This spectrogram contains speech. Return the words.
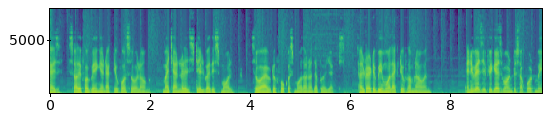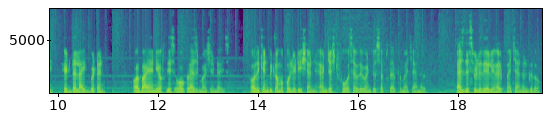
guys, sorry for being inactive for so long. My channel is still very small, so I have to focus more on other projects. I'll try to be more active from now on. Anyways, if you guys want to support me, hit the like button or buy any of this overpriced merchandise. Or you can become a politician and just force everyone to subscribe to my channel, as this will really help my channel grow.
